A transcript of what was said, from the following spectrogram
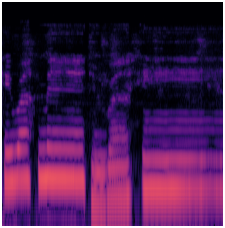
الله الرحمن الرحيم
